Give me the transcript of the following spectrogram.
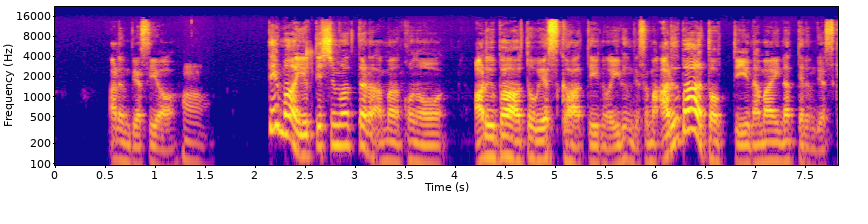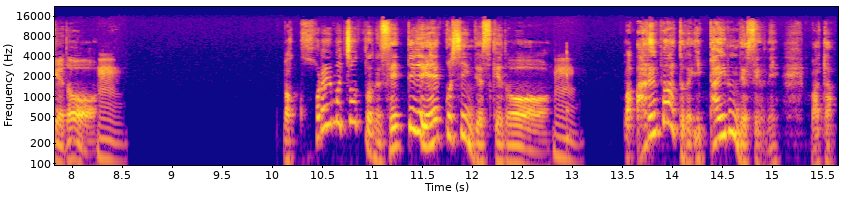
あるんですよ。うん。うんで、まあ言ってしまったら、まあこの、アルバート・ウェスカーっていうのがいるんですまあ、アルバートっていう名前になってるんですけど、うん。まあこれもちょっとね、設定がややこしいんですけど、うん。まあ、アルバートがいっぱいいるんですよね、また。ど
